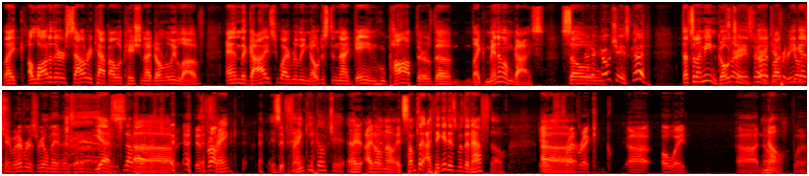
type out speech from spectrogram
like a lot of their salary cap allocation, I don't really love. And the guys who I really noticed in that game who popped, they're the like minimum guys. So Frederick Gauthier is good. that's what I mean. Gauthier Sorry, is sorry, good. Rodrigues, Gauthier, whatever his real name is, I don't know. yes. it's not uh, His brother Frank, is it Frankie Gauthier? I, I don't know. It's something. I think it is with an F though. is uh, Frederick. Uh, oh wait, uh, no. No. What,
